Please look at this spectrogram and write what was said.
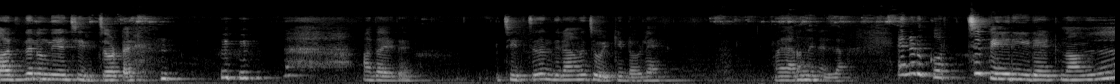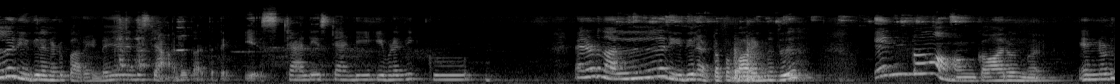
ആദ്യം ഒന്ന് ഞാൻ ചിരിച്ചോട്ടെ. അതായത്? ചിരിച്ചത് എന്തിനാന്ന് ചോദിക്കണ്ടാവും അല്ലേ വേറെ ഒന്നിനല്ല എന്നോട് കുറച്ച് പേര് ഈടായിട്ട് നല്ല രീതിയിൽ എന്നോട് പറയണ്ടേ. ഞാൻ എന്റെ സ്റ്റാൻഡ് താത്തട്ടെ യെസ് സ്റ്റാൻഡി സ്റ്റാൻഡി ഇവിടെ നിൽക്കൂ. എന്നോട് നല്ല രീതിയിലാട്ടോ അട്ടപ്പ പറയുന്നത്. എന്താ അഹങ്കാരം എന്ന് എന്നോട്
